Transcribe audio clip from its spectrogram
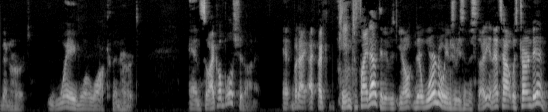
than hurt. Way more walk than hurt. And so I call bullshit on it. But I, I, I came to find out that it was, you know, there were no injuries in the study, and that's how it was turned in.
